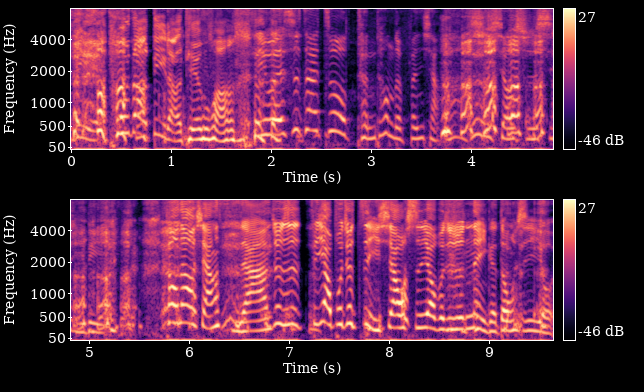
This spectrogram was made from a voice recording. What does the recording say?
列，铺到地老天荒，以为是在做疼痛的分享啊，是消失系列，痛到想死啊！就是要不就自己消失，要不就是那个东西有，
